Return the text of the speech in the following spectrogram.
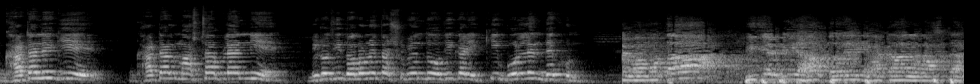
ঘাটালে গিয়ে ঘাটাল মাস্টার প্ল্যান নিয়ে বিরোধী দলনেতা শুভেন্দু অধিকারী কি বললেন দেখুন। মমতা বিজেপির হাত ধরে ঘাটাল মাস্টার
